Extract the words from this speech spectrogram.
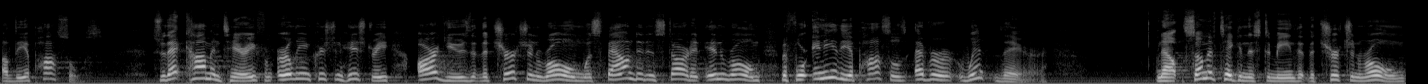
of the apostles. So, that commentary from early in Christian history argues that the church in Rome was founded and started in Rome before any of the apostles ever went there. Now, some have taken this to mean that the church in Rome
